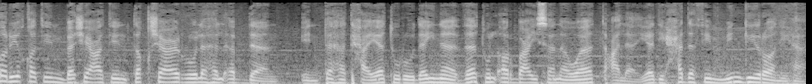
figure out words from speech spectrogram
بطريقة بشعة تقشعر لها الأبدان. انتهت حياة رودينا ذات الأربع سنوات على يد حدث من جيرانها.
